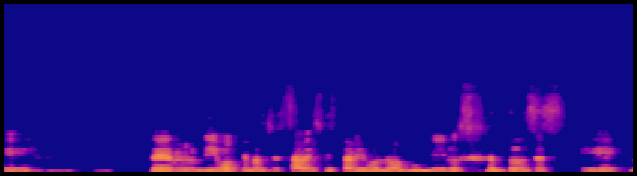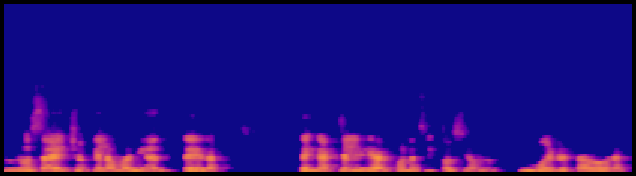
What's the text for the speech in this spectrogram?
eh, ser vivo que no se sabe si está vivo o no, un virus, entonces eh, nos ha hecho que la humanidad entera tenga que lidiar con una situación muy retadora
